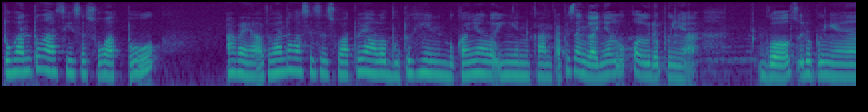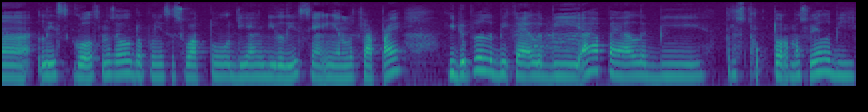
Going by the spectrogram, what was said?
Tuhan tuh ngasih sesuatu apa ya Tuhan tuh ngasih sesuatu yang lo butuhin bukannya lo inginkan. Tapi seenggaknya lu kalau udah punya goals udah punya list goals maksudnya udah punya sesuatu yang di list yang ingin lo capai hidup lo lebih kayak lebih apa ya lebih terstruktur maksudnya lebih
